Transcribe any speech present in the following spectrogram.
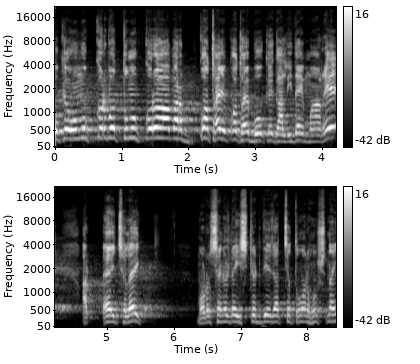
ওকে অমুক করব, তমুক করো, আবার কথায় কথায় বউকে গালি দেয়, মারে। আর এই ছেলে মোটর সাইকেলটা স্টেট দিয়ে যাচ্ছে, তোমার হুঁশ নাই।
